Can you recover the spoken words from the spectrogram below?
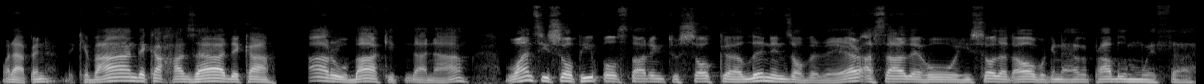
What happened? The kivan deka haza deka aruba. Once he saw people starting to soak uh, linens over there, asar he saw that, oh, we're going to have a problem with uh,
